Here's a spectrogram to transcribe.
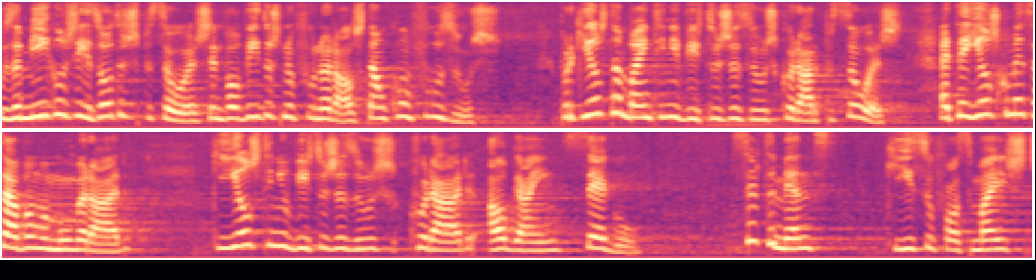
Os amigos e as outras pessoas envolvidas no funeral estão confusos, porque eles também tinham visto Jesus curar pessoas. Até eles começavam a murmurar que eles tinham visto Jesus curar alguém cego. Certamente que isso fosse mais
